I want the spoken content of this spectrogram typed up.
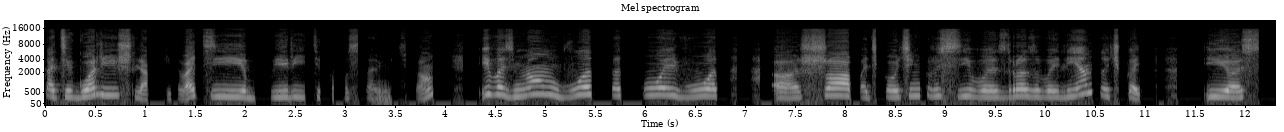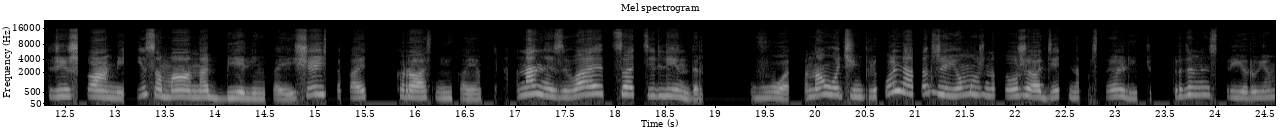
категории шляпки. Давайте берите-ка поставим сюда. И возьмем вот такой вот а, шапочка, очень красивая, с розовой ленточкой и а, стрижками. И сама она беленькая. Еще есть такая красненькая. Она называется цилиндр. Вот. Она очень прикольная, а также ее можно тоже одеть на простой лифчик. Продемонстрируем.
